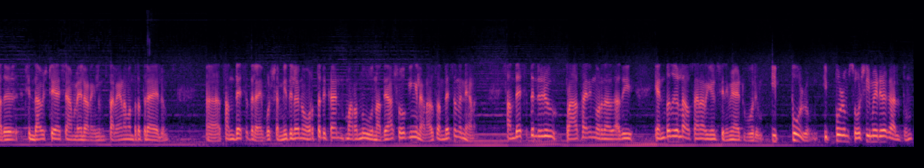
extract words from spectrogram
അത് ചിന്താവിഷ്ടയായ ശ്യാമളയിലാണെങ്കിലും തലയണ മന്ത്രത്തിലായാലും സന്ദേശത്തിലായാലും ഇപ്പോൾ ഷമീദിലാൻ ഓർത്തെടുക്കാൻ മറന്നുപോകുന്ന അത് ആ ഷോക്കിങ്ങിലാണ്. അത് സന്ദേശം തന്നെയാണ്. സന്ദേശത്തിന്റെ ഒരു പ്രാധാന്യം എന്ന് പറഞ്ഞാൽ അത് ഈ എൺപതുകളുടെ അവസാനം ഇറങ്ങിയ ഒരു സിനിമയായിട്ട് പോലും ഇപ്പോഴും ഇപ്പോഴും സോഷ്യൽ മീഡിയയുടെ കാലത്തും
